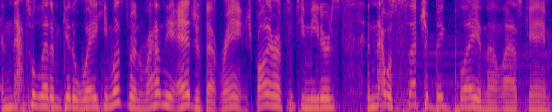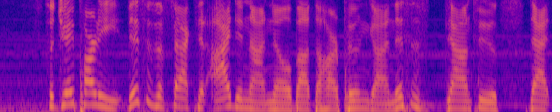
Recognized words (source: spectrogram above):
and that's what let him get away. He must have been right on the edge of that range, probably around 50 meters, and that was such a big play in that last game. So, Jay Party, this is a fact that I did not know about the harpoon gun. This is down to that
